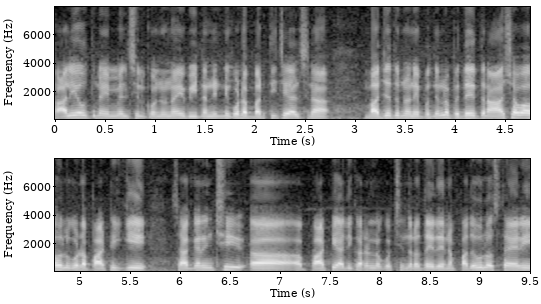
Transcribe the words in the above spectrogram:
ఖాళీ అవుతున్న ఎమ్మెల్సీలు కొన్ని ఉన్నాయి. వీటన్నింటినీ కూడా భర్తీ చేయాల్సిన బాధ్యత ఉన్న నేపథ్యంలో పెద్ద ఎత్తున ఆశావాహులు కూడా పార్టీకి సహకరించి పార్టీ అధికారంలోకి వచ్చిన తర్వాత ఏదైనా పదవులు వస్తాయని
